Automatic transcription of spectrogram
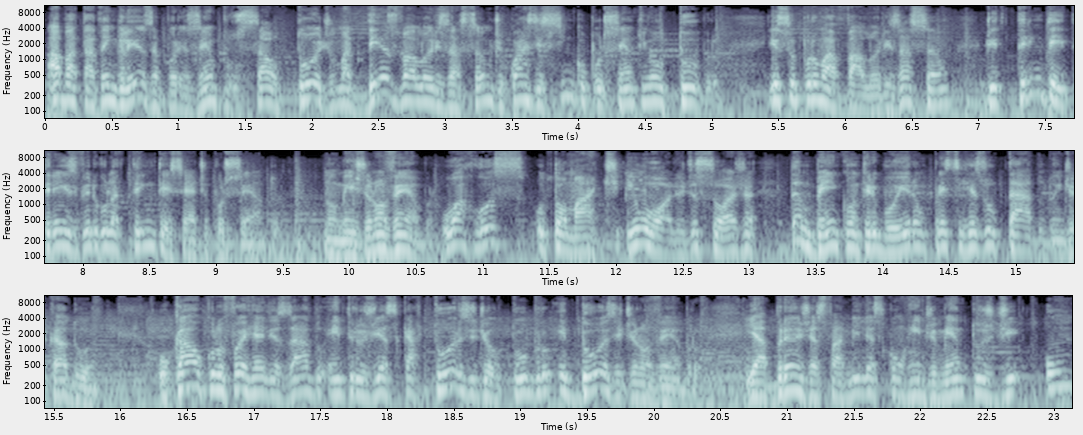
A batata inglesa, por exemplo, saltou de uma desvalorização de quase 5% em outubro isso por uma valorização de 33,37%. no mês de novembro. O arroz, o tomate e o óleo de soja também contribuíram para esse resultado do indicador. O cálculo foi realizado entre os dias 14 de outubro e 12 de novembro e abrange as famílias com rendimentos de 1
